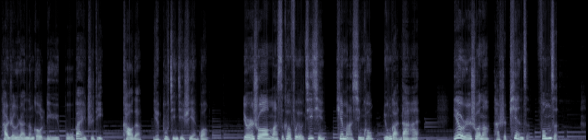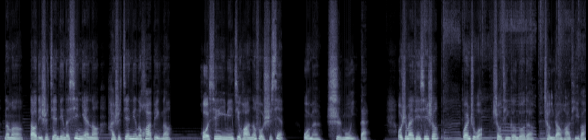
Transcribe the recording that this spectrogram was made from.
他仍然能够立于不败之地，靠的也不仅仅是眼光。有人说马斯克富有激情，天马行空，勇敢大爱；也有人说呢，他是骗子，疯子。那么，到底是坚定的信念呢，还是坚定的画饼呢？火星移民计划能否实现？我们拭目以待。我是麦田新生，关注我，收听更多的成长话题吧。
